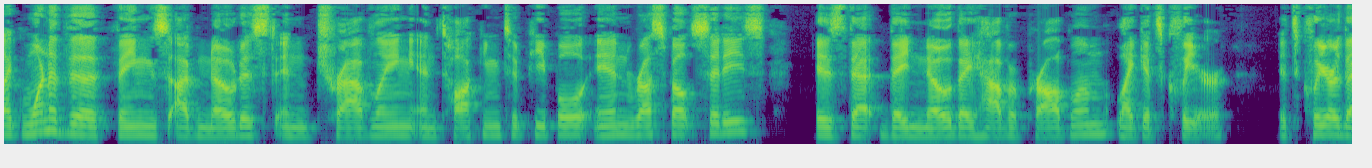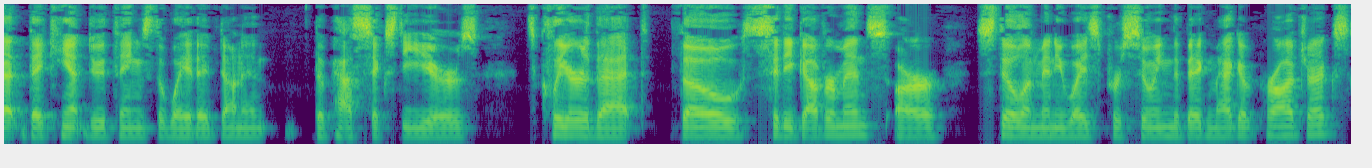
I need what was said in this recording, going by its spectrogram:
like one of the things I've noticed in traveling and talking to people in Rust Belt cities is that they know they have a problem. Like it's clear. It's clear that they can't do things the way they've done it the past 60 years. It's clear that though city governments are still in many ways pursuing the big mega projects,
